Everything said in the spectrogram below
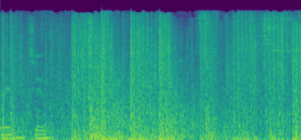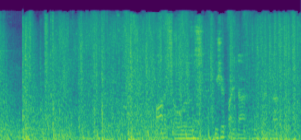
Three, two. A lot of solos. You should fight that. We'll fight that.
